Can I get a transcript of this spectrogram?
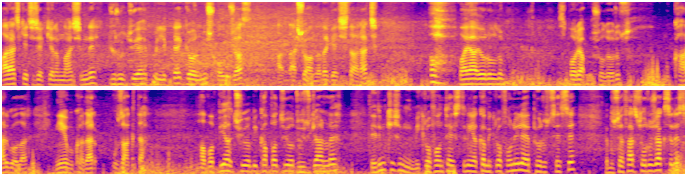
Araç geçecek yanımdan şimdi. Gürültüyü hep birlikte görmüş olacağız. Hatta şu anda da geçti araç. Oh, bayağı yoruldum. Spor yapmış oluyoruz. Bu kargolar niye bu kadar uzakta? Hava bir açıyor bir kapatıyor rüzgarlı. Dedim ki şimdi mikrofon testini yaka mikrofonuyla yapıyoruz sesi. E bu sefer soracaksınız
